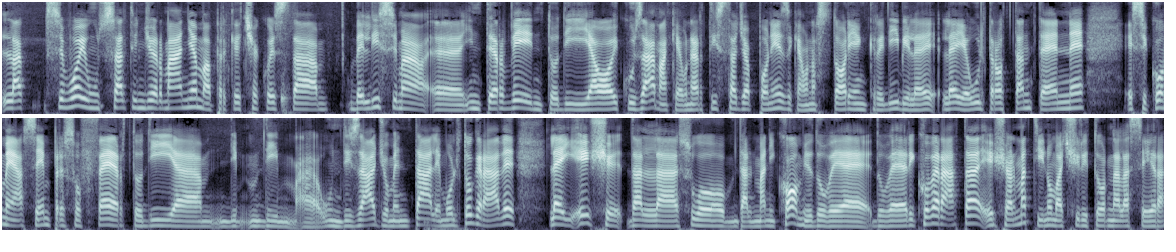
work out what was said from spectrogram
La, se vuoi un salto in Germania, ma perché c'è questa bellissima eh, intervento di Yaoi Kusama che è un'artista giapponese che ha una storia incredibile lei è ultra ottantenne e siccome ha sempre sofferto di, uh, di, di uh, un disagio mentale molto grave lei esce dal, suo, dal manicomio dove è, dove è, ricoverata esce al mattino ma ci ritorna la sera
